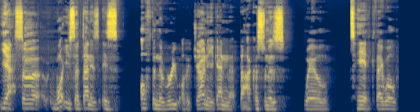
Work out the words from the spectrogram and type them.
Yeah. So what you said then is is often the route of the journey again that our customers will take. They will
